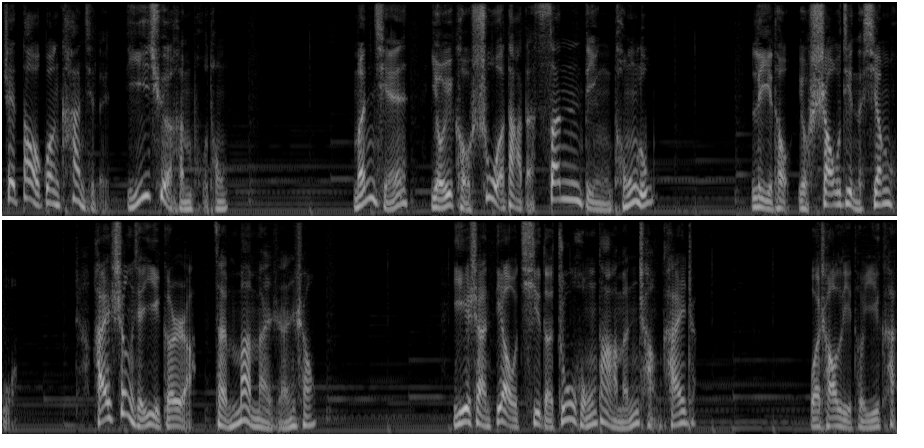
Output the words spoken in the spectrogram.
这道观看起来的确很普通。门前有一口硕大的三顶铜炉，里头有烧尽的香火，还剩下一根啊在慢慢燃烧。一扇掉漆的朱红大门敞开着。我朝里头一看，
